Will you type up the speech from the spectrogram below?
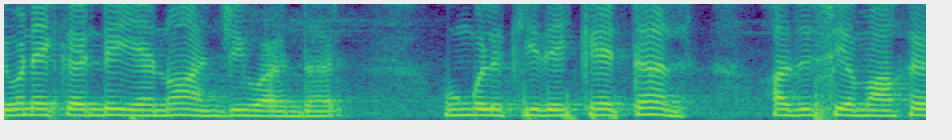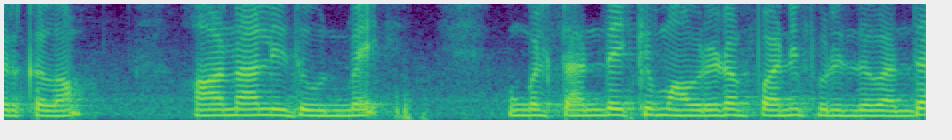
இவனை கண்டு ஏனோ அஞ்சி வாழ்ந்தார். உங்களுக்கு இதை கேட்டால் அதிசயமாக இருக்கலாம். ஆனால் இது உண்மை. உங்கள் தந்தைக்கும் அவரிடம் பணிபுரிந்து வந்த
